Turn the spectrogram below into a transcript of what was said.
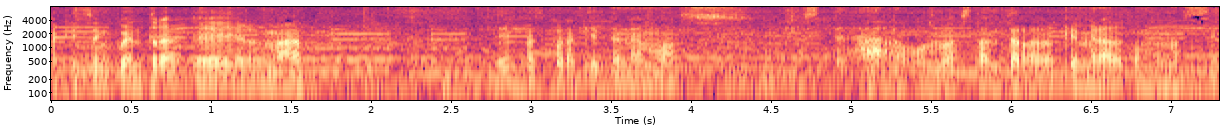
aquí se encuentra el mar. Y pues por aquí tenemos este árbol bastante raro que he mirado como unos 5.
